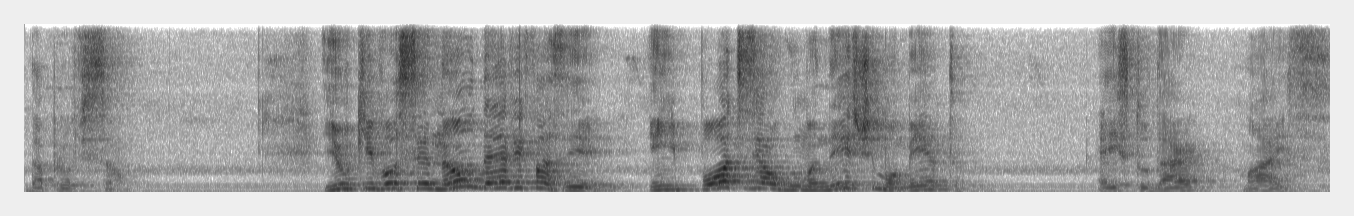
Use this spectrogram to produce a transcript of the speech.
da profissão. E o que você não deve fazer, em hipótese alguma, neste momento, é estudar mais.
